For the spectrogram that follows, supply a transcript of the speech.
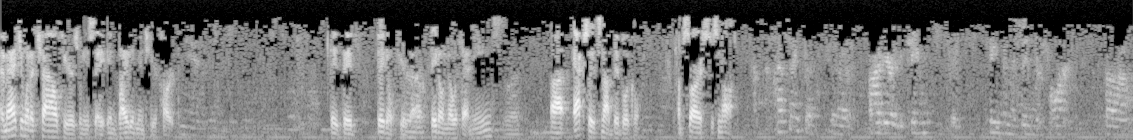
imagine what a child hears when you say, "Invite him into your heart." They they they don't hear that. They don't know what that means. Right. Uh, actually, it's not biblical. I'm sorry, it's just not. I think that the idea of the king, the kingdom is in your heart. Uh,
